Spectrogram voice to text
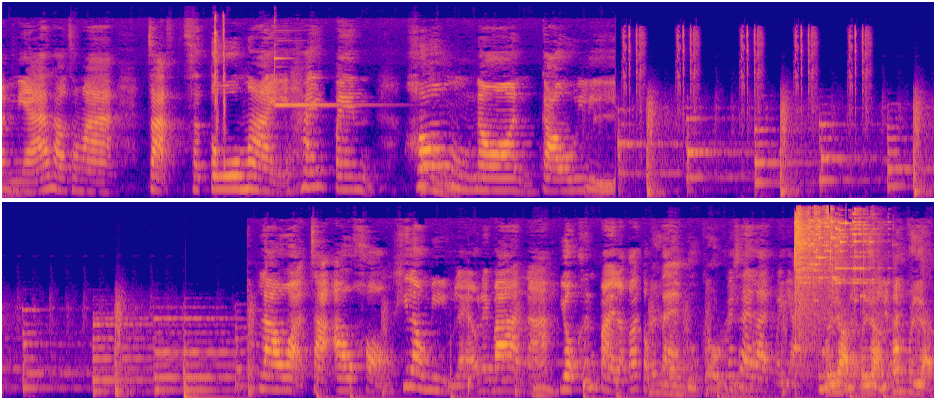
วันนี้เราจะมาจัดสตูใหม่ให้เป็นห้องนอนเกาหลี เราอะจะเอาของที่เรามีอยู่แล้วในบ้านนะ ยกขึ้นไปแล้วก็ตกให้แต่มังนดูเกาหลีไม่ใช่อะไรประหยัดประหยัดประหยัดต้องประหยัด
